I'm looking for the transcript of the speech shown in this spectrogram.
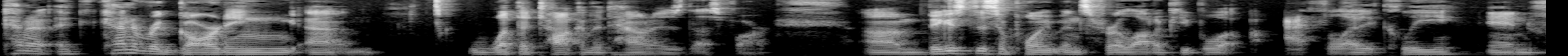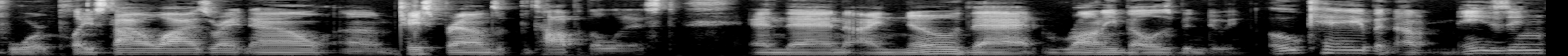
kind of kind of regarding um, what the talk of the town is thus far. Um, biggest disappointments for a lot of people athletically and for playstyle wise right now. Um, Chase Brown's at the top of the list, and then I know that Ronnie Bell has been doing okay, but not amazing.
